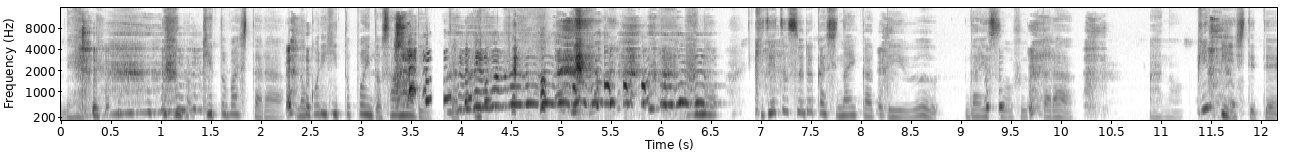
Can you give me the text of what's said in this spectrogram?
で あの蹴っ飛ばしたら残りヒットポイント3までいっちゃって。あの気絶するかしないかっていうダイスを振ったらあのピンピンしてて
